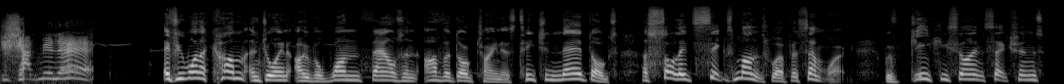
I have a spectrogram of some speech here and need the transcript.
You shot me in the ass! If you want to come and join over 1,000 other dog trainers teaching their dogs a solid six months worth of scent work with geeky science sections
